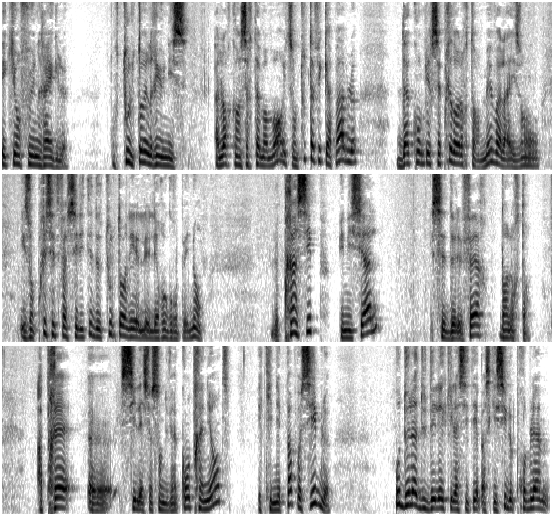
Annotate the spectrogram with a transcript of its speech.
et qui en font une règle. Donc tout le temps ils réunissent. Alors qu'en certains moments, ils sont tout à fait capables d'accomplir ces prières dans leur temps. Mais voilà, ils ont, ils ont pris cette facilité de tout le temps les regrouper. Non. Le principe initial, c'est de les faire dans leur temps. Après, euh, si la situation devient contraignante et qu'il n'est pas possible, au-delà du délai qu'il a cité, parce qu'ici le problème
